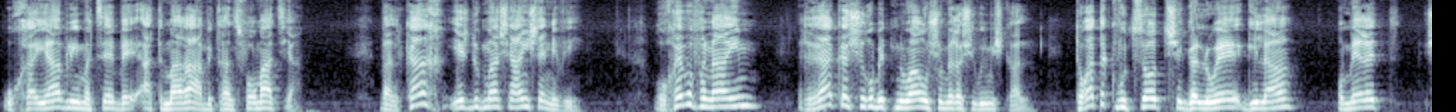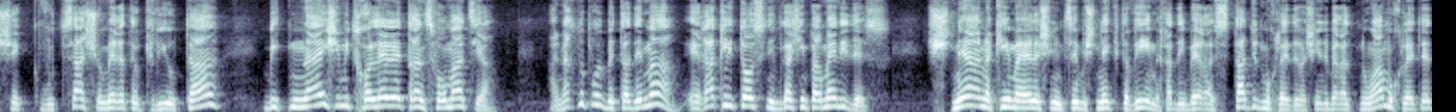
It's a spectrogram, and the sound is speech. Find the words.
הוא חייב להימצא בהתמרה, בטרנספורמציה. ועל כך יש דוגמה שאיינשטיין הביא. רוכב אופניים, רק כאשר הוא בתנועה הוא שומר על שיווי משקל. תורת הקבוצות שגלואה גילה אומרת שקבוצה שומרת על קביעותה בתנאי שמתחוללת טרנספורמציה. אנחנו פה בתדהמה, הרקליטוס נפגש עם פרמנידס. שני הענקים האלה שנמצאים בשני כתבים, אחד דיבר על סטטיות מוחלטת והשני דיבר על תנועה מוחלטת,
